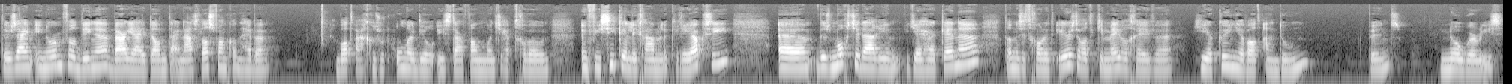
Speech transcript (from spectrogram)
er zijn enorm veel dingen waar jij dan daarnaast last van kan hebben. Wat eigenlijk een soort onderdeel is daarvan, want je hebt gewoon een fysieke lichamelijke reactie. Uh, dus mocht je daarin je herkennen, dan is het gewoon het eerste wat ik je mee wil geven. Hier kun je wat aan doen. Punt. No worries.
